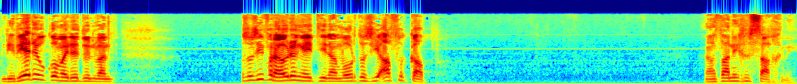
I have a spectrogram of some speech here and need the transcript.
En die rede hoekom hy dit doen, want as ons die verhouding het hier, dan word ons hier afgekap. En dan is daar nie gesag nie.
